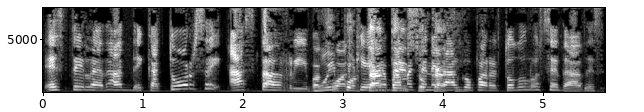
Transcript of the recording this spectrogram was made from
es de la edad de 14 hasta arriba. Muy importante Vamos a tener algo para todas las edades.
